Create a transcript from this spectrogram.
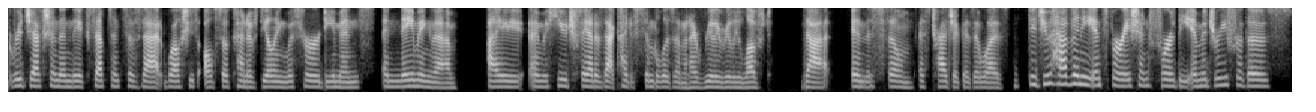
rejection and the acceptance of that while she's also kind of dealing with her demons and naming them. I am a huge fan of that kind of symbolism, and I really, really loved that in this film, as tragic as it was. Did you have any inspiration for the imagery for those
